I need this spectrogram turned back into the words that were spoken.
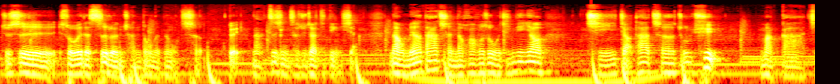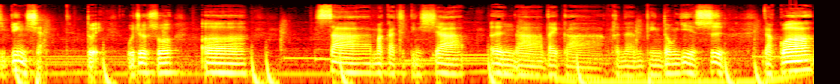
就是所谓的四轮传动的那种车。对，那自行车就叫机定下。那我们要搭乘的话，或者说我今天要骑脚踏车出去，马嘎机定下。对，我就说，呃，沙马嘎机定下，嗯啊，那个可能屏东夜市，那瓜。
